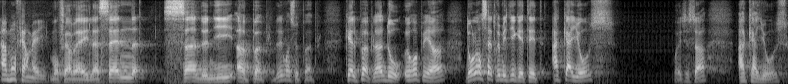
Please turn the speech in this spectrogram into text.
À Montfermeil. Montfermeil, la Seine, Saint-Denis, un peuple. Donnez-moi ce peuple. Quel peuple? Indo-européen dont l'ancêtre mythique était Achaïos Oui, c'est ça. Achaïos.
